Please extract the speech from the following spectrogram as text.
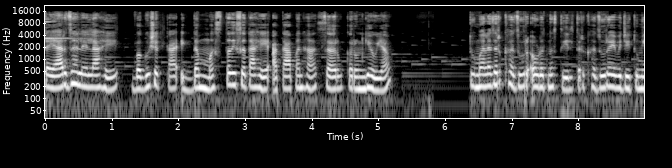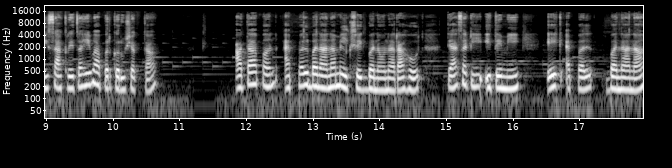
तयार झालेला आहे. बघू शकता एकदम मस्त दिसत आहे. आता आपण हा सर्व करून घेऊया. तुम्हाला जर खजूर आवडत नसतील तर खजूरऐवजी तुम्ही साखरेचाही वापर करू शकता. आता आपण ॲपल बनाना मिल्कशेक बनवणार आहोत. त्यासाठी इथे मी एक ॲपल बनाना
